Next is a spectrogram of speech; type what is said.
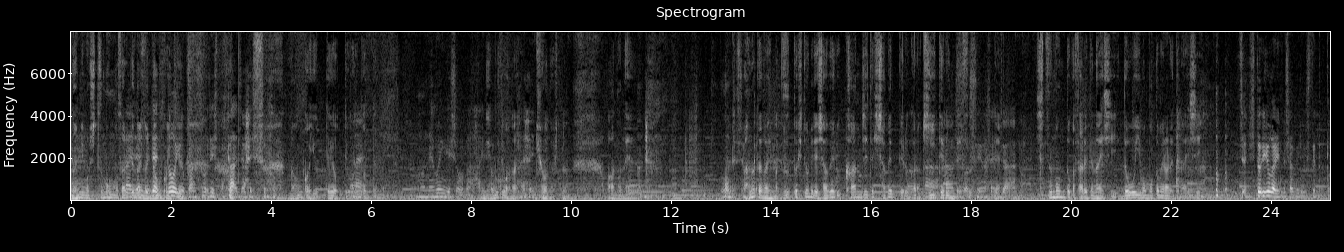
何にも質問もされてないのにはい何かどういう言ってよ。感想でしたか？じゃあ質問なんか言ってよって言われたって。ね、もう眠いんでしょうが。はい眠くはない、はい。今日の人。あのね。なんでしょうか？あなたが今ずっと一人で喋る感じで喋ってるから聞いてるんです。すいません、ね。じゃああの。質問とかされてないし同意も求められてないし。じゃあ独りよがりの喋りをしてたと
